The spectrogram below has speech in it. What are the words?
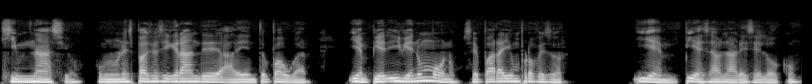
gimnasio, como en un espacio así grande adentro para jugar. Y, y viene un mono, se para ahí un profesor. Y empieza a hablar ese loco.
